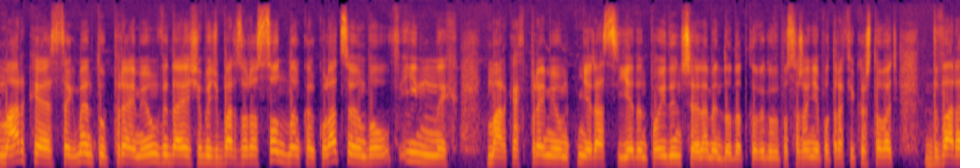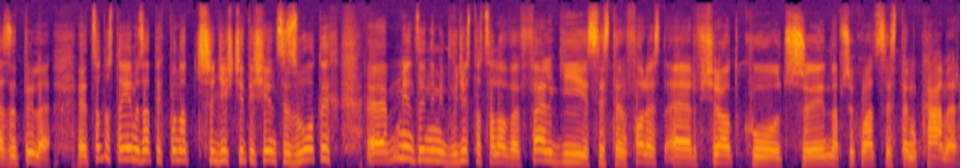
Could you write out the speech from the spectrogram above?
markę z segmentu premium wydaje się być bardzo rozsądną kalkulacją, bo w innych markach premium nieraz jeden pojedynczy element dodatkowego wyposażenia potrafi kosztować dwa razy tyle. E, Co dostajemy za tych ponad 30 tysięcy złotych? E, Między innymi 20-calowe felgi, system Forest Air w środku, czy na przykład system kamer.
